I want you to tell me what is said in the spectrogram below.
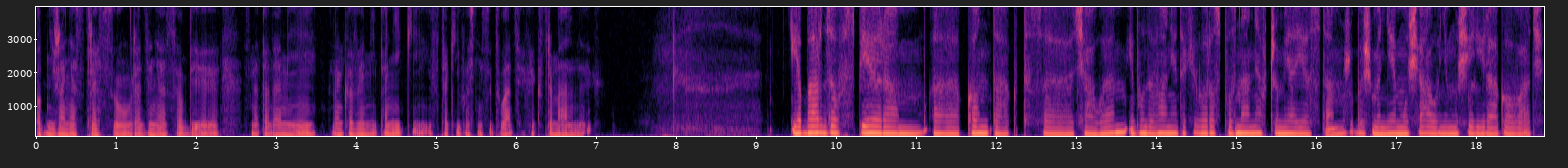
obniżania stresu, radzenia sobie z napadami lękowymi, paniki w takich właśnie sytuacjach ekstremalnych? Ja bardzo wspieram e, kontakt z ciałem i budowanie takiego rozpoznania, w czym ja jestem, żebyśmy nie musiały, nie musieli reagować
